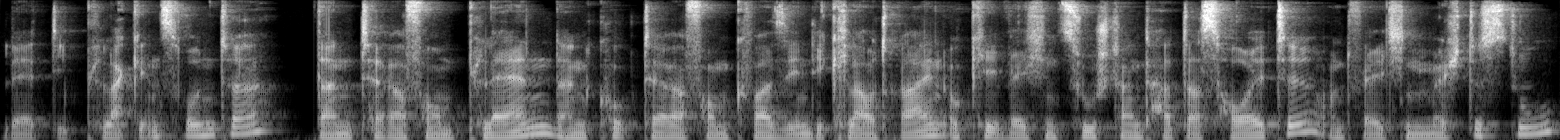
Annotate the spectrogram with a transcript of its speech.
lädt die Plugins runter, dann Terraform Plan, dann guckt Terraform quasi in die Cloud rein, okay, welchen Zustand hat das heute und welchen möchtest du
